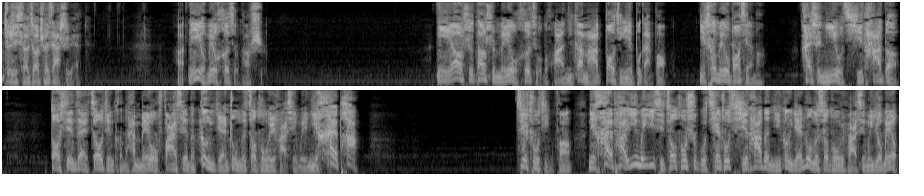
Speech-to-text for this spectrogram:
这是小轿车驾驶员。啊，你有没有喝酒？当时，你要是当时没有喝酒的话，你干嘛报警也不敢报？你车没有保险吗？还是你有其他的？到现在交警可能还没有发现的更严重的交通违法行为，你害怕？接触警方，你害怕因为一起交通事故牵出其他的你更严重的交通违法行为有没有？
